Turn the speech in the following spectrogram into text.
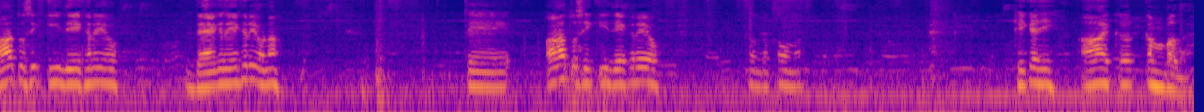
ਆਹ ਤੁਸੀਂ ਕੀ ਦੇਖ ਰਹੇ ਹੋ? ਬੈਗ ਦੇਖ ਰਹੇ ਹੋ ਨਾ? ਤੇ ਆਹ ਤੁਸੀਂ ਕੀ ਦੇਖ ਰਹੇ ਹੋ? ਤੁਹਾਨੂੰ ਦਿਖਾਉਣਾ ਠੀਕ ਹੈ ਜੀ, ਆਹ ਇੱਕ ਕੰਬਲ ਹੈ।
